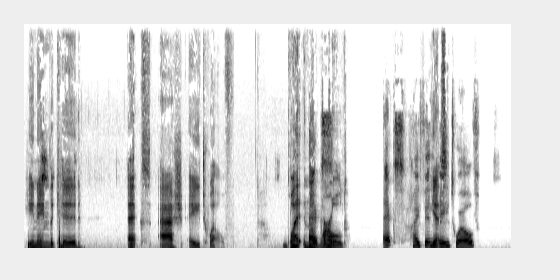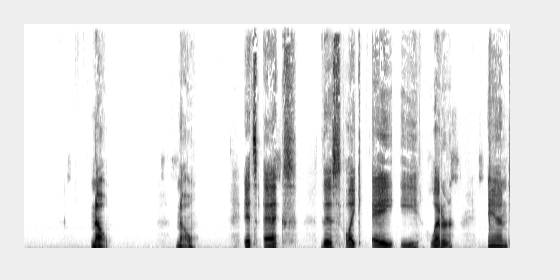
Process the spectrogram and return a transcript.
he named the kid X Ash A twelve. What in the world? X hyphen Yes. A twelve. No, no, it's X. This like A E letter and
